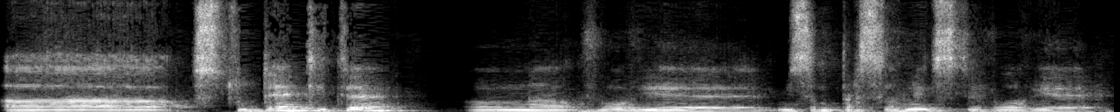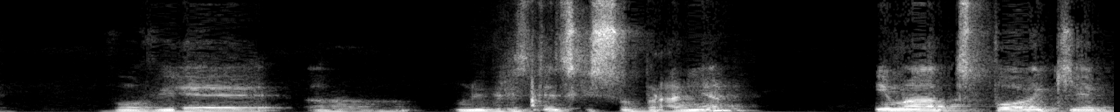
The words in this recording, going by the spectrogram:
А, студентите на во овие, мислам, представниците во овие, во овие а, универзитетски собранија имаат повеќе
